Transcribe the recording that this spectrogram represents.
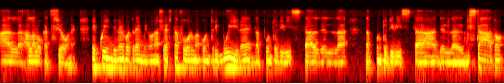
al- alla locazione e quindi noi potremmo in una certa forma contribuire dal punto di vista del, dal punto di vista del, di Stato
